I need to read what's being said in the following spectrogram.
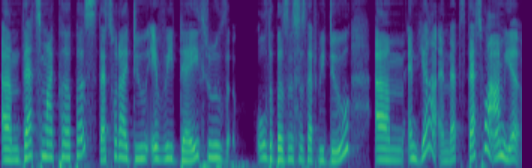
Um, that's my purpose. That's what I do every day through the, all the businesses that we do. Um, and yeah, and that's, that's why I'm here.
